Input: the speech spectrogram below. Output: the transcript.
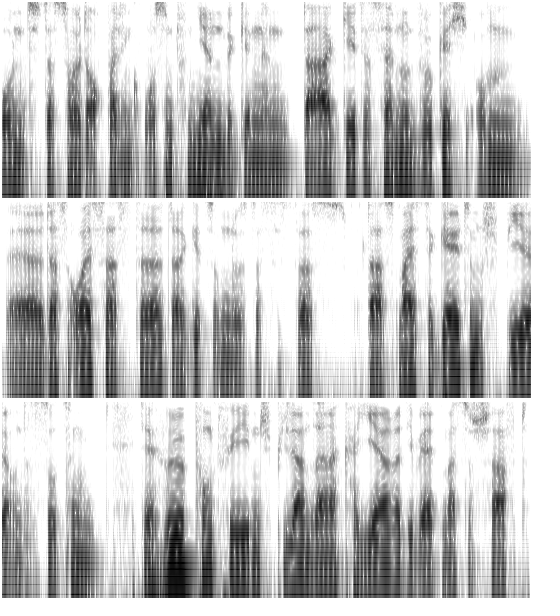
Und das sollte auch bei den großen Turnieren beginnen. Da geht es ja nun wirklich um äh, das Äußerste. Da geht es um, das ist das, das meiste Geld im Spiel und das ist sozusagen der Höhepunkt für jeden Spieler in seiner Karriere, die Weltmeisterschaft.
